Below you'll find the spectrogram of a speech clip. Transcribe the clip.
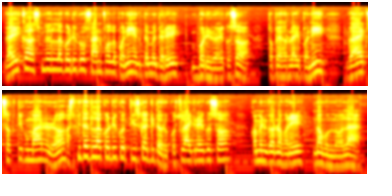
गायिका अस्मिता दल्लाकोटीको फ्यान फलो पनि एकदमै धेरै बढिरहेको छ। तपाईँहरूलाई पनि गायक शक्ति कुमार र अस्मिता दल्लाकोटीको तिजका गीतहरू कस्तो लागिरहेको छ? कमेन्ट गर्न भने नभुल्नुहोला।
